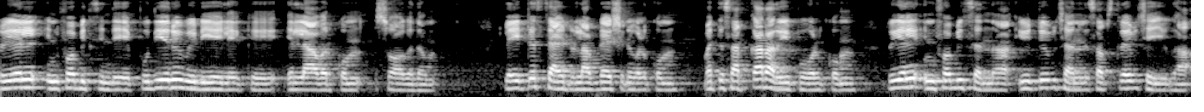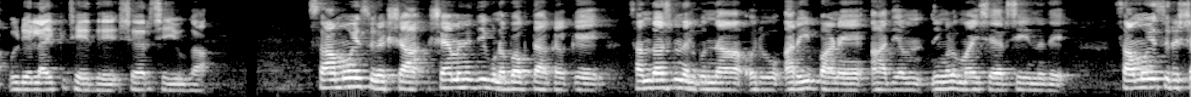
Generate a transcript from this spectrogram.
റിയൽ ഇൻഫോബിറ്റ്സിന്റെ പുതിയൊരു വീഡിയോയിലേക്ക് എല്ലാവർക്കും സ്വാഗതം. ലേറ്റസ്റ്റ് ആയിട്ടുള്ള അപ്ഡേഷനുകൾക്കും മറ്റ് സർക്കാർ അറിയിപ്പുകൾക്കും റിയൽ ഇൻഫോബിറ്റ്സ് എന്ന യൂട്യൂബ് ചാനൽ സബ്സ്ക്രൈബ് ചെയ്യുക വീഡിയോ ലൈക്ക് ചെയ്ത് ഷെയർ ചെയ്യുക. സാമൂഹ്യ സുരക്ഷ ക്ഷേമനിധി ഗുണഭോക്താക്കൾക്ക് സന്തോഷം നൽകുന്ന ഒരു അറിയിപ്പാണ് ആദ്യം നിങ്ങളുമായി ഷെയർ ചെയ്യുന്നത്. സാമൂഹ്യ സുരക്ഷ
